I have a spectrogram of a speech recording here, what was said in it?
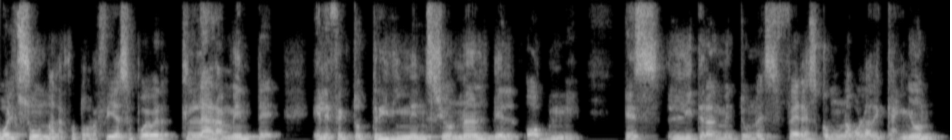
o el zoom a la fotografía, se puede ver claramente el efecto tridimensional del ovni. Es literalmente una esfera, es como una bola de cañón,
